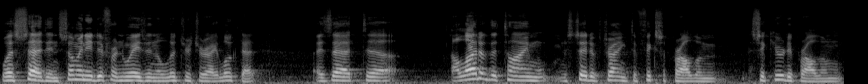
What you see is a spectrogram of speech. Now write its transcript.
was said in so many different ways in the literature I looked at, is that uh, a lot of the time, instead of trying to fix a problem, a security problem,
